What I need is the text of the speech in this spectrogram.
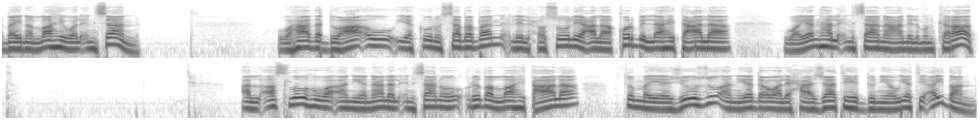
بين الله والإنسان. وهذا الدعاء يكون سببا للحصول على قرب الله تعالى وينهى الإنسان عن المنكرات. الأصل هو أن ينال الإنسان رضا الله تعالى ثم يجوز أن يدعو لحاجاته الدنيوية أيضا.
